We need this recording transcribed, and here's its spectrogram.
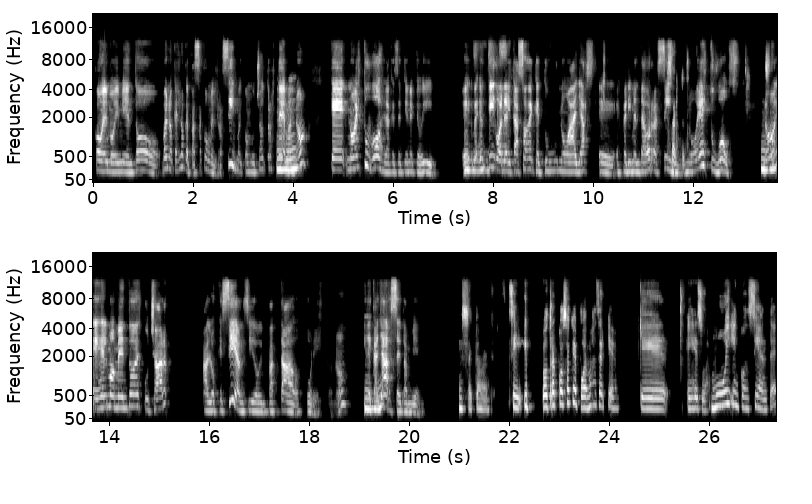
con el movimiento, bueno, que es lo que pasa con el racismo y con muchos otros temas, ¿no? Que no es tu voz la que se tiene que oír. Eh, digo, en el caso de que tú no hayas eh, experimentado racismo, no es tu voz, ¿no? Es el momento de escuchar a los que sí han sido impactados por esto, ¿no? Y de callarse también. Exactamente. Sí, y otra cosa que podemos hacer que que es eso, es muy inconsciente.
